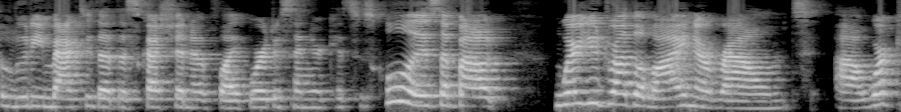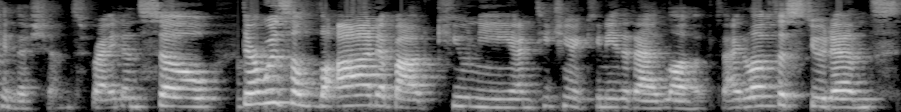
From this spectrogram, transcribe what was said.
alluding back to the discussion of like where to send your kids to school is about where you draw the line around uh, work conditions, right? And so there was a lot about CUNY and teaching at CUNY that I loved. I love the students.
